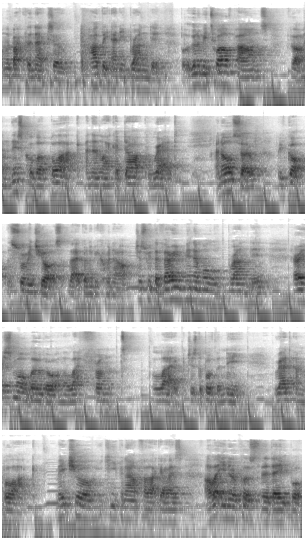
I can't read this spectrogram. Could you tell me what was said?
on the back of the neck, so hardly any branding. But they're gonna be 12 pounds. We've got in this colour, black, and then like a dark red. And also, we've got the swimming shorts that are gonna be coming out, just with a very minimal branding, very small logo on the left front leg, just above the knee, red and black. Make sure you keep an eye out for that, guys. I'll let you know close to the date, but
